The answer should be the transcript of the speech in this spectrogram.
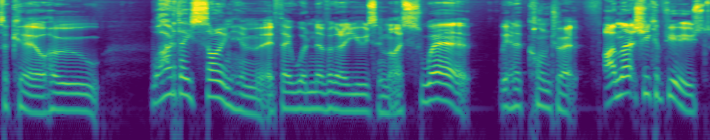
Sakir, who. Why did they sign him if they were never going to use him? I swear we had a contract. I'm actually confused.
